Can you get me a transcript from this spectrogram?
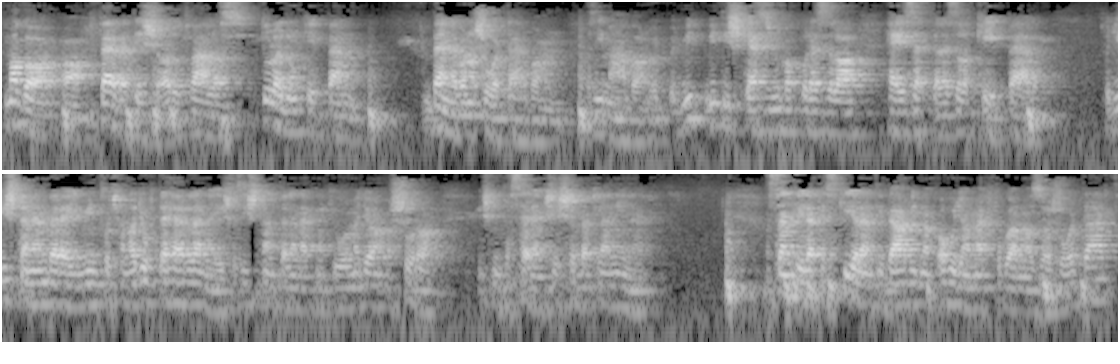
maga a felvetésre adott válasz tulajdonképpen benne van a Zsoltárban, az imában, hogy, hogy mit, mit is kezdjünk akkor ezzel a helyzettel, ezzel a képpel, hogy Isten emberei, mint hogyha nagyobb teher lenne, és az istenteleneknek jól megy a, a sora, és mint a szerencsésebbek lennének. A Szentlélek ezt kijelenti Dávidnak, ahogyan megfogalmazza a Zsoltárt,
